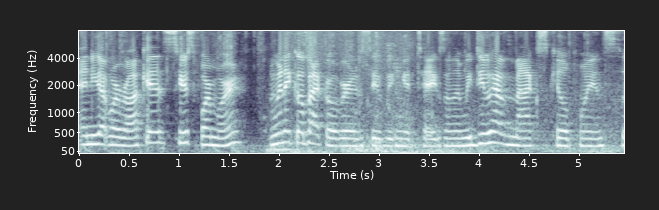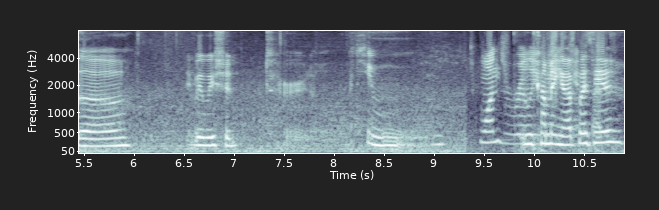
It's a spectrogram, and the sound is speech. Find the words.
And you got more rockets? Here's four more. I'm gonna go back over and see if we can get tags on them. We do have max kill points, so maybe we should turn over. One's really I'm coming up with inside. you.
